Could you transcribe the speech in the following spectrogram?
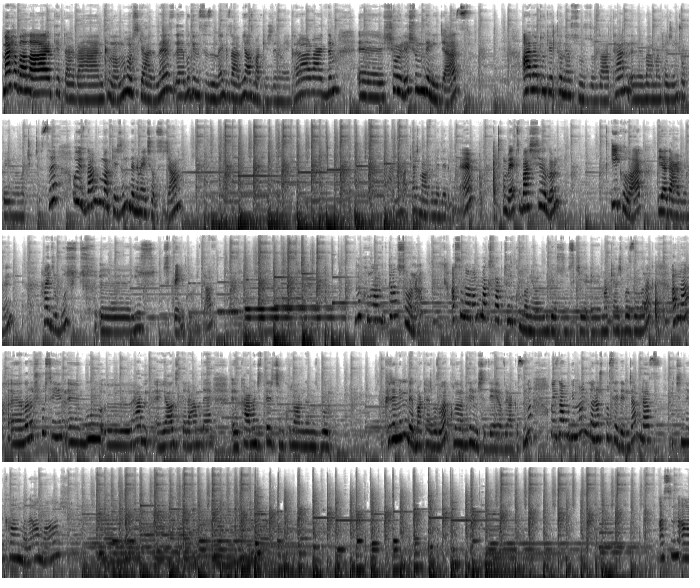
Merhabalar, tekrar ben kanalıma hoş geldiniz. Ee, Bugün sizinle güzel bir yaz makyajı denemeye karar verdim. Ee, şöyle şunu deneyeceğiz. Ayla Tokel'i tanıyorsunuzdur zaten. Ee, Ben makyajlarını çok beğeniyorum açıkçası. O yüzden bu makyajını denemeye çalışacağım. Yani makyaj malzemelerimle. Evet, başlayalım. İlk olarak Diaderma'nın Hydro Boost e, yüz spreyini kullanacağım. Bunu kullandıktan sonra aslında normalde Max Factor'ı kullanıyorum biliyorsunuz ki e, makyaj bazı olarak. Ama e, La Roche-Posay'in e, bu e, hem e, yağlı ciltlere hem de e, karma ciltler için kullandığımız bu kremini de makyaj bazı olarak kullanabilirmişiz diye yazıyor arkasında. O yüzden bugün ben La Roche-Posay deneyeceğim. Biraz içinde kalmadı ama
